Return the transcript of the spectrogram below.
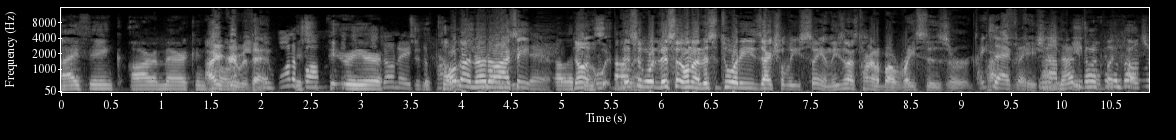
I think our American I agree with that. We wanna is bomb the superior Stone Age, to the the problem- culture Hold on, no, no. I see. no. Listen, Stalin. what, listen, hold on. Listen to what he's actually saying. He's not talking about races or Exactly. classifications. I'm not people, talking but about cultures.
